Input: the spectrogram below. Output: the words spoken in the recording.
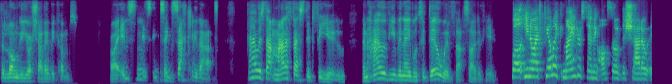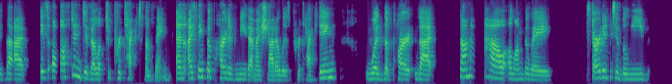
the longer your shadow becomes. Right? It's Mhm. it's it's exactly that. How has that manifested for you? And how have you been able to deal with that side of you? Well, you know, I feel like my understanding also of the shadow is that it's often developed to protect something. And I think the part of me that my shadow was protecting was the part that somehow along the way started to believe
